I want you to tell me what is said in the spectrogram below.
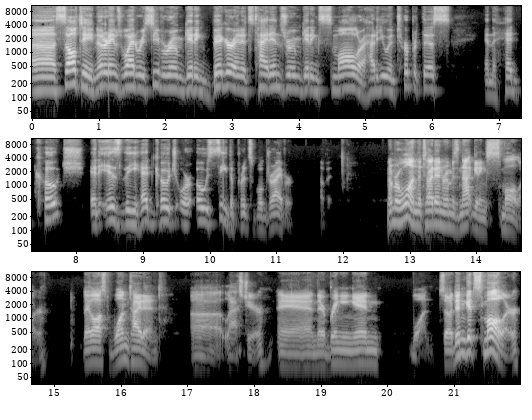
Uh, Salty, Notre Dame's wide receiver room getting bigger and its tight ends room getting smaller. How do you interpret this? And the head coach, and is the head coach or OC the principal driver? Of it? Number one, the tight end room is not getting smaller. They lost one tight end uh, last year, and they're bringing in one. So it didn't get smaller.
